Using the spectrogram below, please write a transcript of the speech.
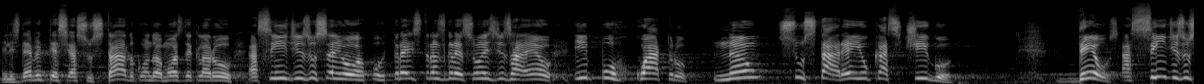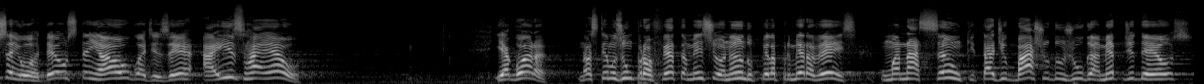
Eles devem ter se assustado quando Amós declarou: Assim diz o Senhor, por três transgressões de Israel e por quatro não sustarei o castigo. Deus, assim diz o Senhor, Deus tem algo a dizer a Israel. E agora, nós temos um profeta mencionando pela primeira vez uma nação que está debaixo do julgamento de Deus,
